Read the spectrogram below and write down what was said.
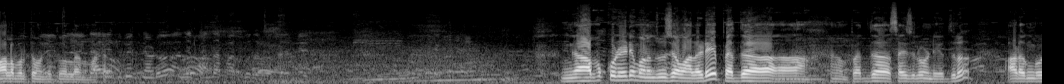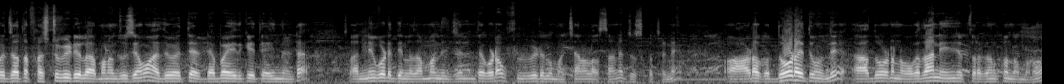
పాలబలతో ఉండే తోళ్ళు అనమాట ఇంకా అప్పుకునేటి మనం చూసాం ఆల్రెడీ. పెద్ద పెద్ద సైజులో ఉండే ఎద్దులు. ఆడ ఇంకో జత ఫస్ట్ వీడియోలో మనం చూసాము. అది అయితే డెబ్బై ఐదుకి అయితే అయిందంట. సో అన్నీ కూడా దీనికి సంబంధించినంత కూడా ఫుల్ వీడియోలు మా ఛానల్ వస్తాయని చూసుకోవచ్చండి. ఆడ ఒక దూడ అయితే ఉంది. ఆ దూడను ఒకదాన్ని ఏం చెప్తారో కనుక్కుందాం మనం.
